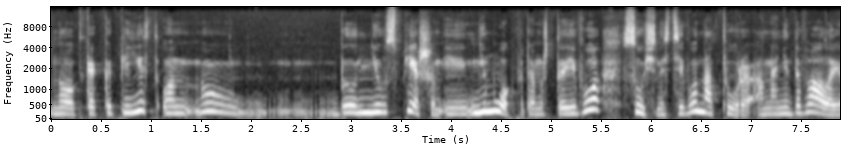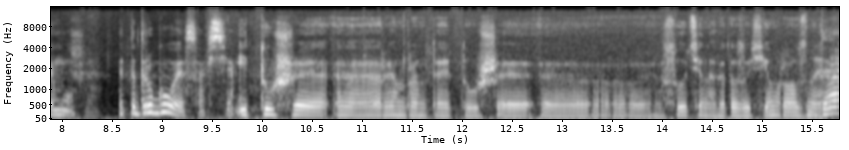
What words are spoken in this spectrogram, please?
но как копиист он, ну, был неуспешен и не мог, потому что его сущность, его натура, она не давала ему. Это другое совсем. І тушы э, Рэмбранта і тушы э, суціна гэта зусім розныя. Да.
